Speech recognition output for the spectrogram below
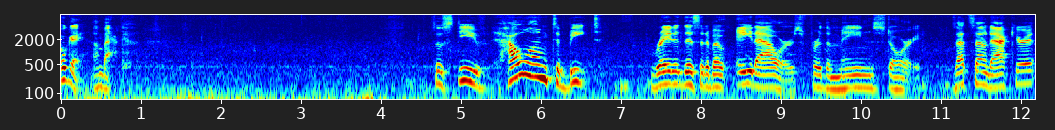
Okay, I'm back. So, Steve, how long to beat rated this at about eight hours for the main story? Does that sound accurate?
